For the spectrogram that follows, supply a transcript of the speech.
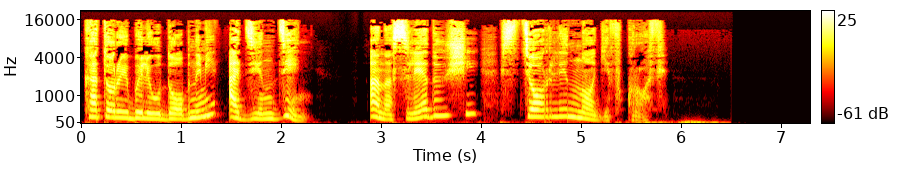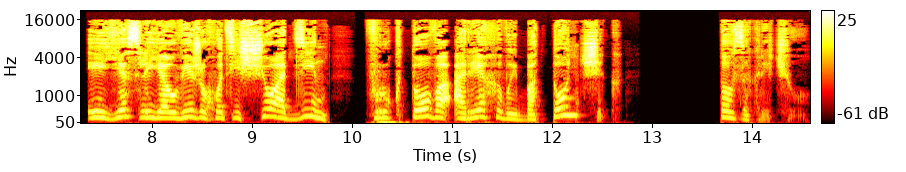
которые были удобными один день, а на следующий стерли ноги в кровь. И если я увижу хоть еще один фруктово-ореховый батончик, то закричу.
